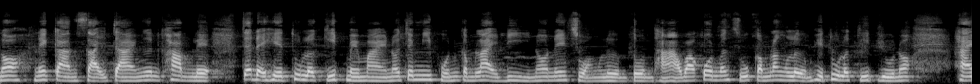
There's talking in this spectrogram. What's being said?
เนาะในการใส่จ่ายเงินคำเลยจะได้เฮ็ดธุรกิจใหม่ๆเนาะจะมีผลกำไรดีเนาะในส่วงเริ่มต้นถ้าว่าคนวันสุกร์กำลังเริ่มเฮ็ดธุรกิจอยู่เนาะให้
